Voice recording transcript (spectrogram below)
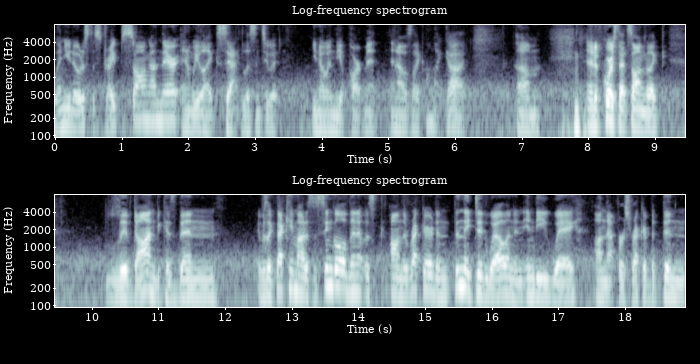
when you notice the stripes song on there and we like sat listened to it you know in the apartment and i was like oh my god um and of course that song like lived on because then it was like that came out as a single then it was on the record and then they did well in an indie way on that first record but then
